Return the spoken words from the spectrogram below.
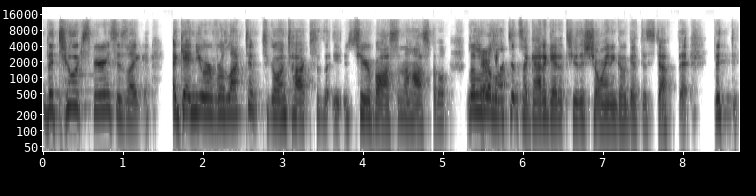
the two experiences like again you were reluctant to go and talk to the to your boss in the hospital little yeah. reluctance i got to get it through the showing and go get this stuff. That that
